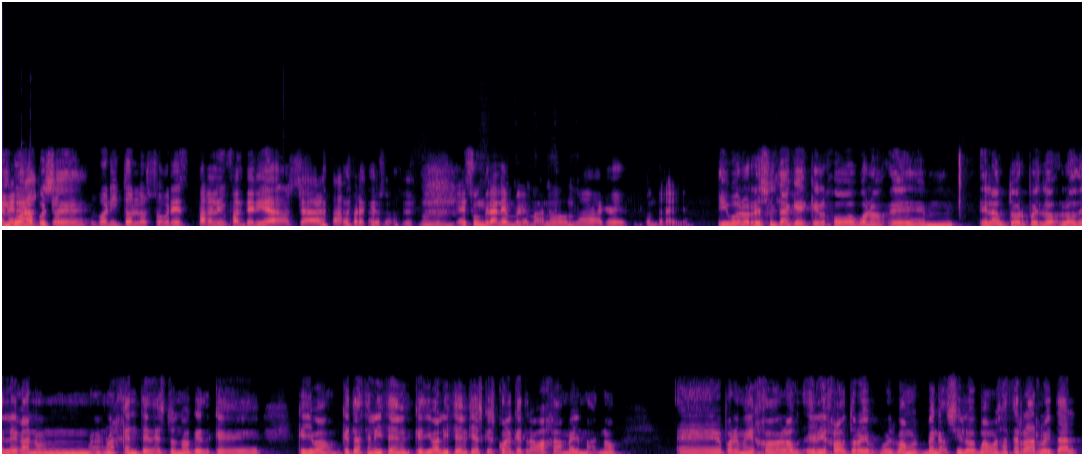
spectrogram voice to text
y bueno, pues. Eh... Muy bonitos los sobres para la infantería, o sea, están preciosos. Es un, es un gran emblema, no nada que decir contra ello. Y bueno, resulta que, que el juego, bueno, eh, el autor pues lo, lo delega en un, en un, agente de estos, ¿no? Que, que, lleva, que te hacen licen que lleva licencias, que es con el que trabaja Melmac, ¿no? Eh, porque me dijo, el, dijo el autor, oye, pues vamos, venga, sí, lo, vamos a cerrarlo y tal.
